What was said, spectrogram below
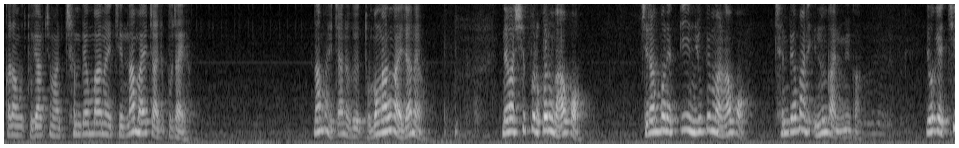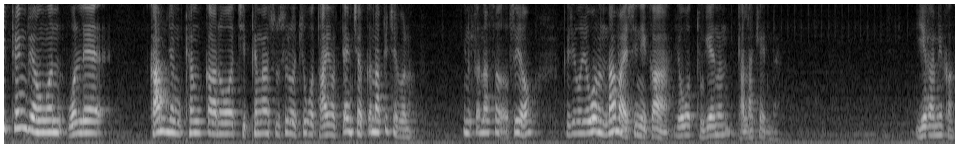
그럼 두 개 합치면 1100만 원이 지금 남아있죠? 아직 구자에. 남아있잖아요. 그 도망간 거 아니잖아요. 내가 10% 그런 거 하고, 지난번에 뛴 600만 원 하고, 1100만 원 있는 거 아닙니까? 요게 집행비용은 원래 감정평가로 집행한 수수료 주고 다 이거 땡쳐 끝났겠죠, 그거는. 이는 끝났어. 없어요. 그래서 이거- 요거는 남아있으니까 요거 두 개는 단락해야 된다. 이해갑니까?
